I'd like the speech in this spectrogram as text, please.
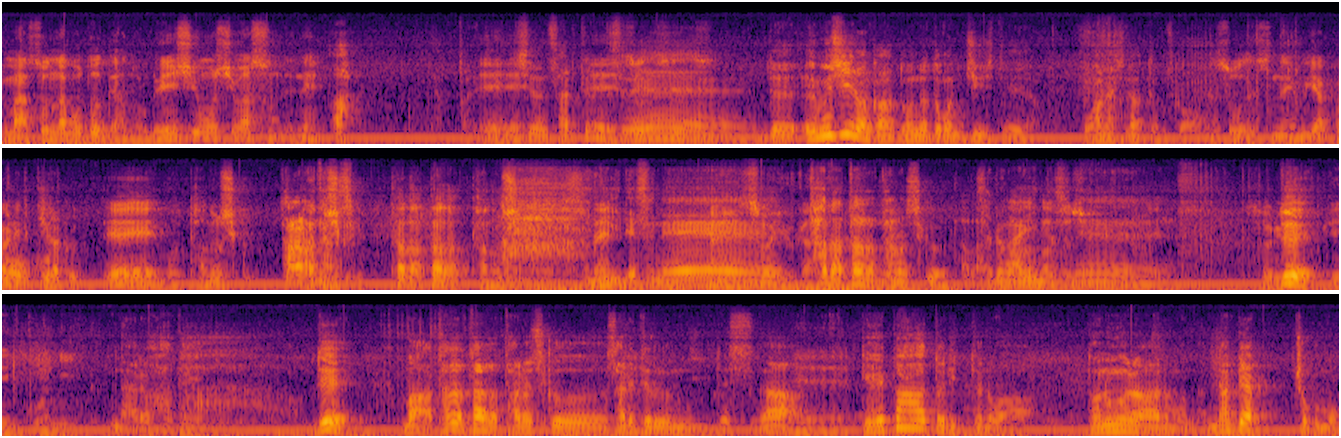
まあそんなことであの練習もしますんでね。あやっぱり練習されてるんですね、えで MC なんかはどんなところに注意してお話になってるんですか？そうですね。やっぱり気楽？ええええもう楽しく。ただ楽しく。ただただ楽しく。ですね。いいですね、はいそういうただただ楽しく。それがいいんですね。くそれでが健康に。なるほど、でまあただただ楽しくされてるんですが、えレパートリーっていうのはどのぐらいあるもん何百曲も。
